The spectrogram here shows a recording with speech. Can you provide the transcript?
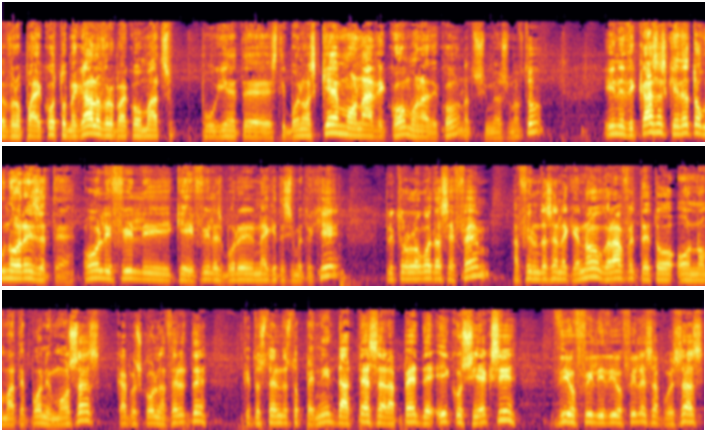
ευρωπαϊκό, το μεγάλο ευρωπαϊκό μάτς που γίνεται στην πόλη μας και μοναδικό, μοναδικό, να το σημειώσουμε αυτό. Είναι δικά σας και δεν το γνωρίζετε. Όλοι οι φίλοι και οι φίλες μπορεί να έχετε συμμετοχή. Πληκτρολογώντας FM, αφήνοντας ένα κενό, γράφετε το ονοματεπώνυμό σας, κάποιο σχόλιο αν θέλετε, και το στέλνετε στο 54526. Δύο φίλοι, δύο φίλες από εσάς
